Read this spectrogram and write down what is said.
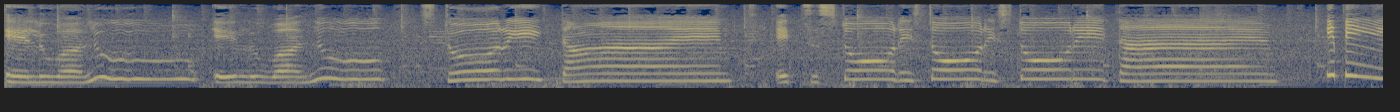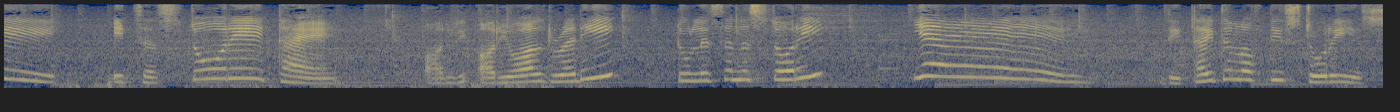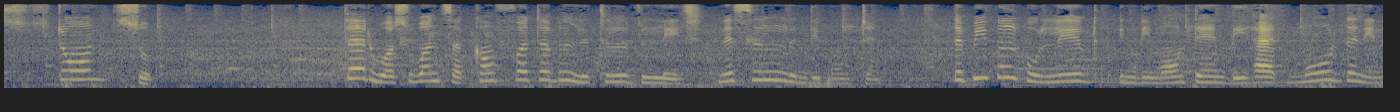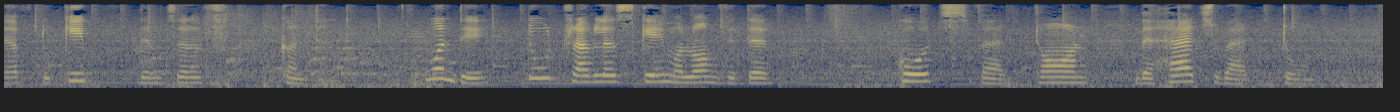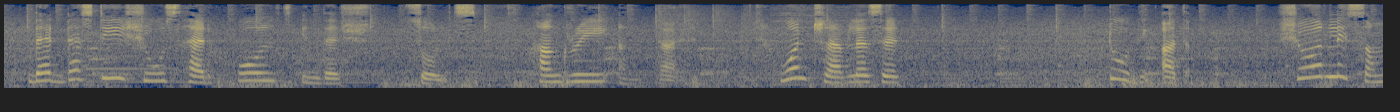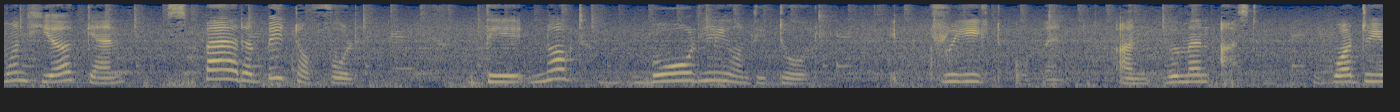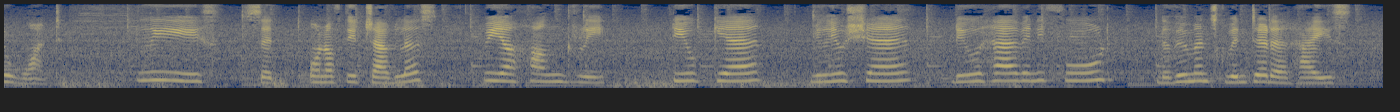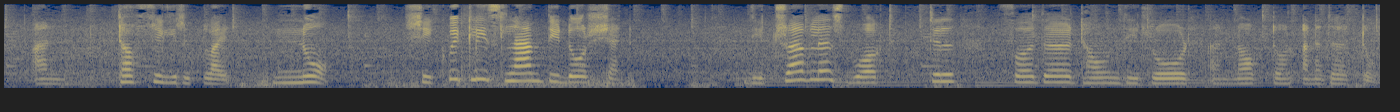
Elualu, Elualu, story time. It's a story, story, story time. Yippee! It's a story time. Are, are you all ready to listen a story? Yay! The title of the story is Stone Soup. There was once a comfortable little village nestled in the mountain. The people who lived in the mountain they had more than enough to keep themselves content. One day, two travelers came along with their coats were torn, their hats were torn. Their dusty shoes had holes in their soles. Hungry and tired. One traveler said to the other, Surely someone here can spare a bit of food. They knocked boldly on the door. It creaked open, and women asked, What do you want? Please, said one of the travelers, we are hungry. Do you care? Will you share? Do you have any food? The woman squinted her eyes and toughly replied, No. She quickly slammed the door shut. The travelers walked till further down the road and knocked on another door.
